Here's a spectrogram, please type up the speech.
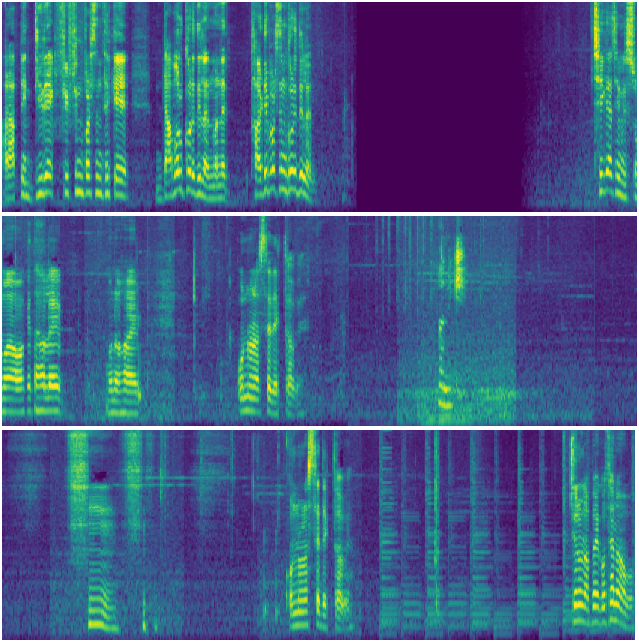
আর আপনি ডিরেক্ট ফিফটিন পার্সেন্ট থেকে ডাবল করে দিলেন মানে থার্টি পার্সেন্ট করে দিলেন। ঠিক আছে মিশ্রমা আমাকে তাহলে মনে হয় অন্য রাস্তায় দেখতে হবে। মানে কি? হুম। অন্য রাস্তায় দেখতে হবে। চলুন আপনাকে কোথায় নামাবো?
